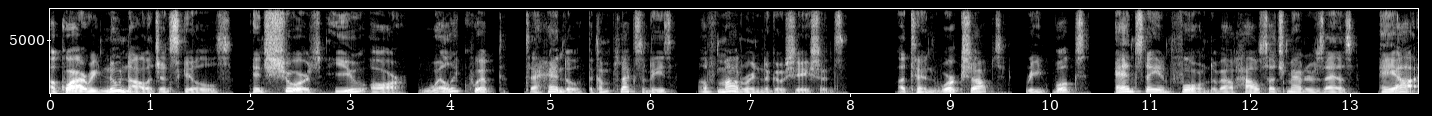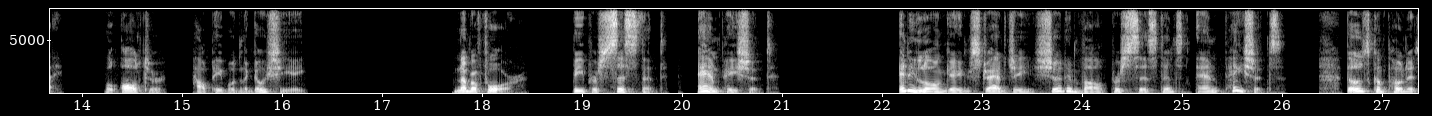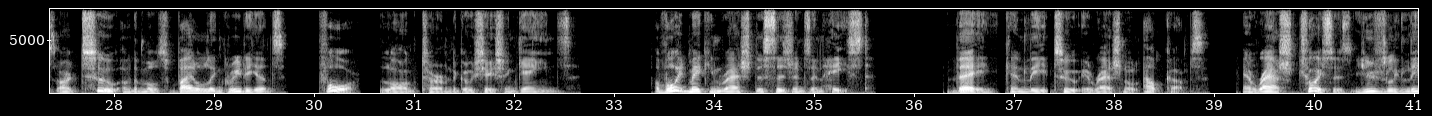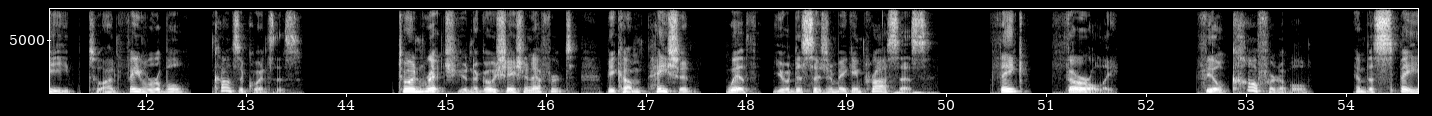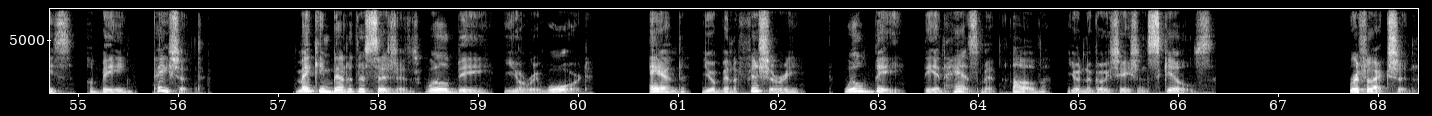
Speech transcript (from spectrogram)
Acquiring new knowledge and skills ensures you are well equipped to handle the complexities of modern negotiations. Attend workshops, read books, and stay informed about how such matters as AI will alter how people negotiate. Number four, be persistent and patient. Any long game strategy should involve persistence and patience. Those components are two of the most vital ingredients for long term negotiation gains. Avoid making rash decisions in haste. They can lead to irrational outcomes, and rash choices usually lead to unfavorable consequences. To enrich your negotiation efforts, become patient with your decision making process. Think thoroughly feel comfortable in the space of being patient. Making better decisions will be your reward, and your beneficiary will be the enhancement of your negotiation skills. Reflection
